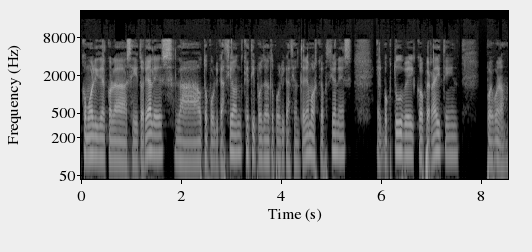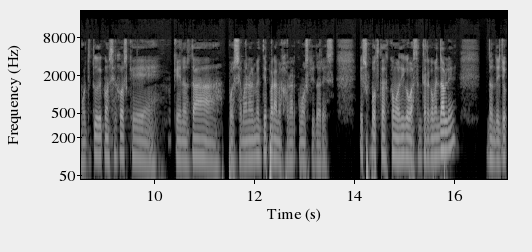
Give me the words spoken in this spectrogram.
cómo lidiar con las editoriales, la autopublicación, qué tipos de autopublicación tenemos, qué opciones, el booktube, copywriting, pues bueno, multitud de consejos que, que nos da pues semanalmente para mejorar como escritores. Es un podcast, como digo, bastante recomendable, donde yo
